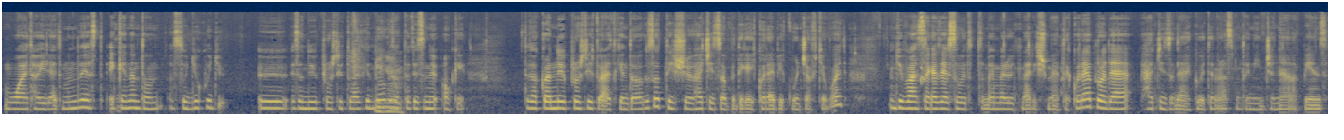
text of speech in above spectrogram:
volt, ha így lehet mondani. Ezt igen, nem tudom, azt tudjuk, hogy ő, ez a nő prostituáltként dolgozott, tehát ez a nő, oké. Okay. Tehát akkor a nő prostituáltként dolgozott, és ő Hutchinson pedig egy korábbi kuncsaftja volt. Úgyhogy valószínűleg ezért szólította meg, mert őt már ismerte korábbról, de Hutchinson elküldte, mert azt mondta, hogy nincsen nála pénz.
